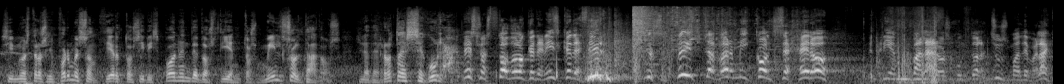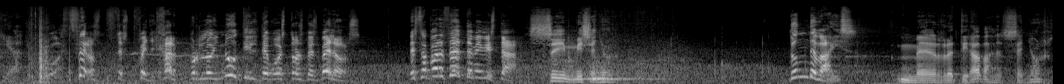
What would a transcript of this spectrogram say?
Si nuestros informes son ciertos y disponen de 200.000 soldados, la derrota es segura. ¿Eso es todo lo que tenéis que decir? ¿Y os hacéis llamar mi consejero? Debería empalaros junto a la chusma de Valaquia o haceros despellejar por lo inútil de vuestros desvelos. ¡Desapareced de mi vista! Sí, mi señor. ¿Dónde vais? Me retiraba, señor,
